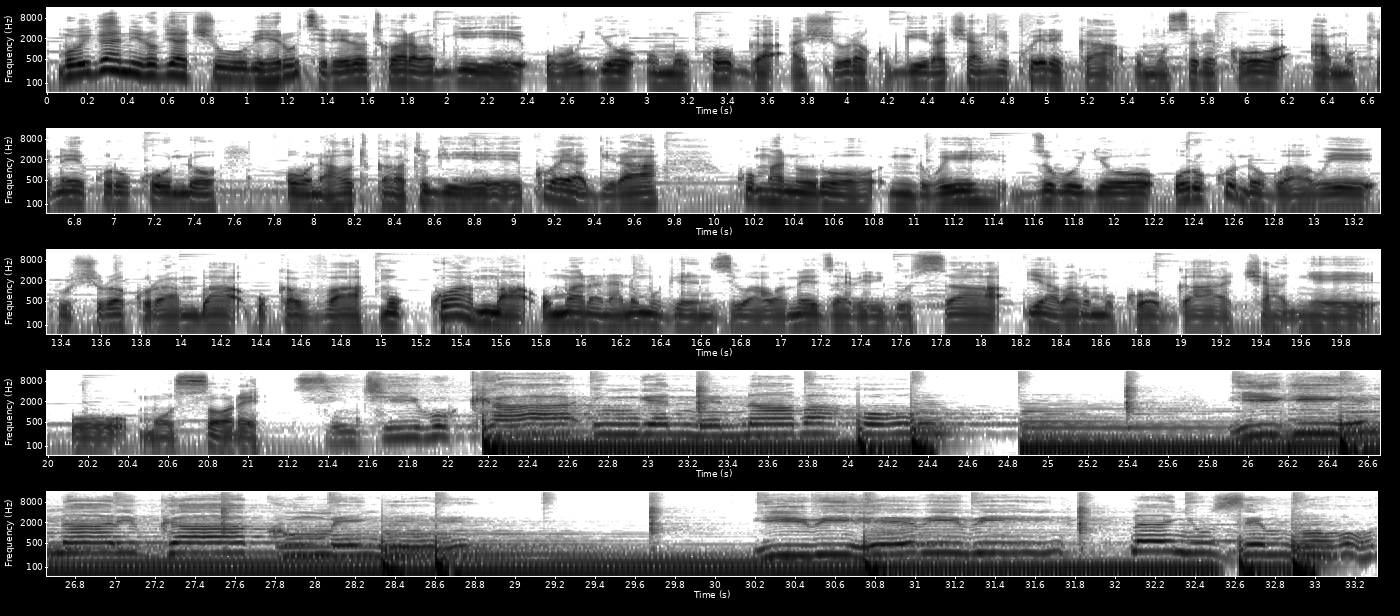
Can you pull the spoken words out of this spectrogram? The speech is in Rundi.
mu biganiro byacu biherutse rero twarababwiye uburyo umukobwa ashobora kubwira cyangwa kwereka umusore ko amukeneye ku rukundo ubu naho tukaba tugiye kuba yagira ku mpanuro ndwi z'uburyo urukundo rwawe rushobora kuramba ukava mu kwama umarana n'umugenzi wawe amezi abiri gusa yaba ari umukobwa cyangwa umusore sinjibuka ingene nabaho igihe ntari bwakumenye ibihe bibi nanyuzemo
